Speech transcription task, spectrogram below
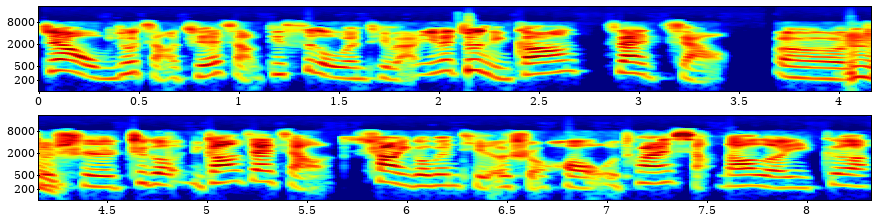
这样我们就讲直接讲第四个问题吧，因为就你刚刚在讲，呃，就是这个你刚刚在讲上一个问题的时候，我突然想到了一个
